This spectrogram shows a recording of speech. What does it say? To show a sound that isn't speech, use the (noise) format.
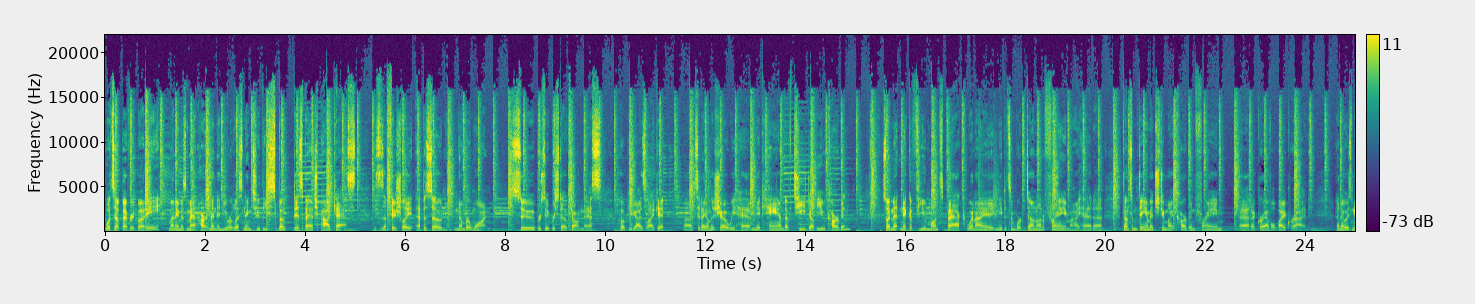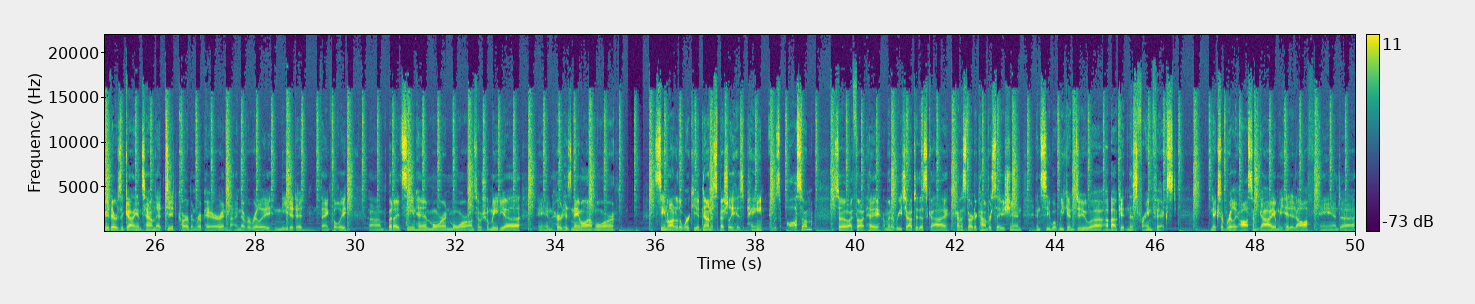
What's up, everybody? My name is Matt Hartman, and you are listening to the Spoke Dispatch podcast. This is officially episode number one. Super, super stoked on this. Hope you guys like it. Uh, today on the show, we have Nick Hand of TW Carbon. So I met Nick a few months back when I needed some work done on a frame. I had uh, done some damage to my carbon frame at a gravel bike ride. And I always knew there was a guy in town that did carbon repair, and I never really needed it, thankfully. Um, but I'd seen him more and more on social media and heard his name a lot more. Seen a lot of the work he had done, especially his paint. It was awesome. So I thought, hey, I'm going to reach out to this guy, kind of start a conversation, and see what we can do uh, about getting this frame fixed. Nick's a really awesome guy, and we hit it off. And uh,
